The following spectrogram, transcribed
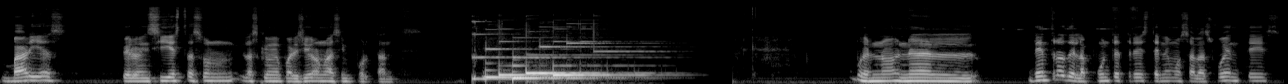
varias, pero en sí estas son las que me parecieron más importantes. Bueno, en el, dentro del apunte 3 tenemos a las fuentes,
